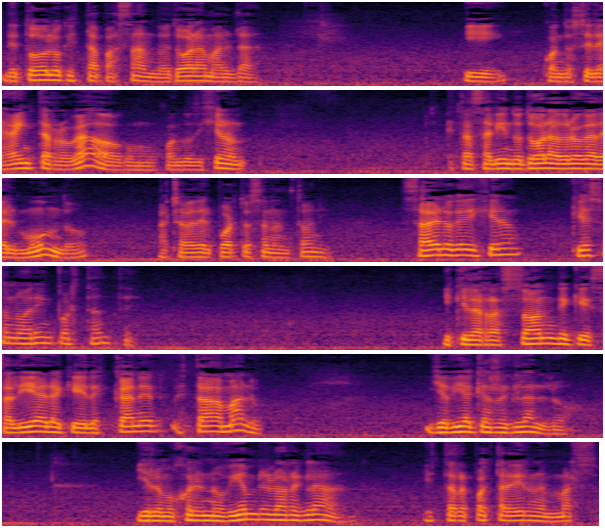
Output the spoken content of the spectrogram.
de todo lo que está pasando, de toda la maldad. Y cuando se les ha interrogado, como cuando dijeron, está saliendo toda la droga del mundo a través del puerto de San Antonio, ¿sabe lo que dijeron? Que eso no era importante. Y que la razón de que salía era que el escáner estaba malo. Y había que arreglarlo. Y a lo mejor en noviembre lo arreglaban. Y esta respuesta la dieron en marzo.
